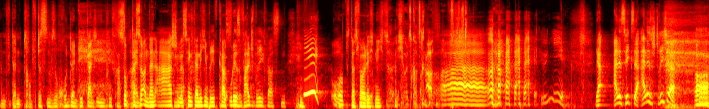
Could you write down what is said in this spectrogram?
dann, dann, dann tropft es nur so runter und geht gar nicht in den Briefkasten Suppt das so an deinen Arsch und das hängt da nicht im Briefkasten. Oder so falsche Briefkasten. Ups, das wollte ich nicht. Ich hol's kurz raus. Ja, alles Wichser, alles Stricher. Oh,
